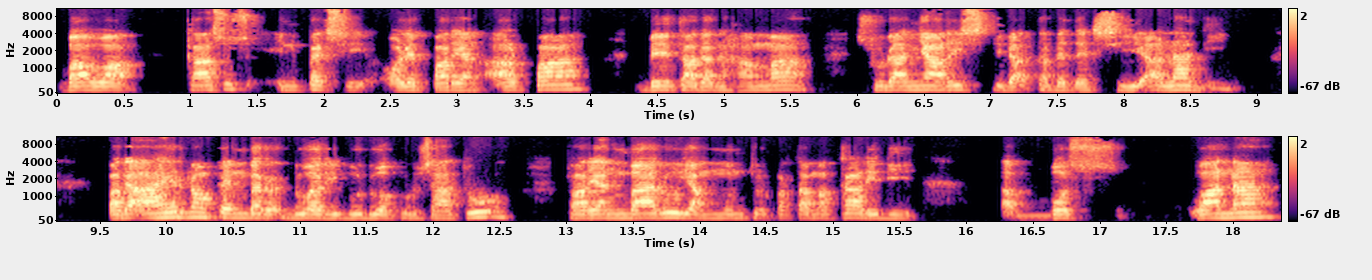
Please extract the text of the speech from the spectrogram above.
bahwa kasus infeksi oleh varian Alpha beta dan hama sudah nyaris tidak terdeteksi lagi. Pada akhir November 2021, varian baru yang muncul pertama kali di uh, Botswana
